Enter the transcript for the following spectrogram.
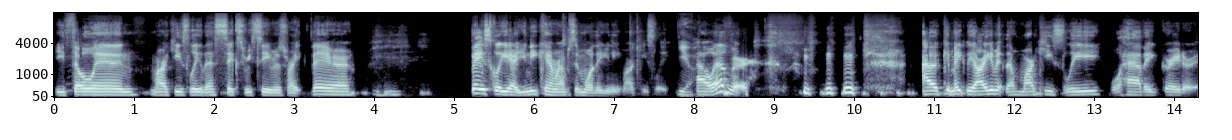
You throw in Marqise Lee, that's six receivers right there. Mm-hmm basically, yeah, you need Cam Robinson more than you need Marqise Lee. Yeah. However, I can make the argument that Marqise Lee will have a greater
